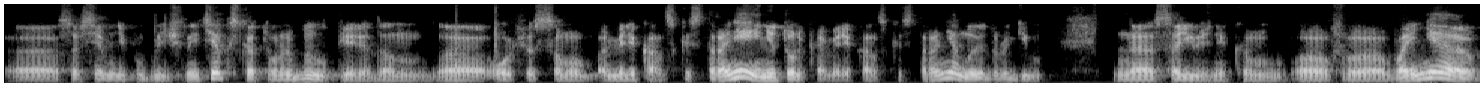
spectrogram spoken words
э, совсем не публичный текст, который был передан э, офисом американской стране, и не только американской стране, но и другим союзникам в войне,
